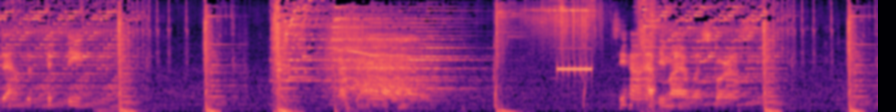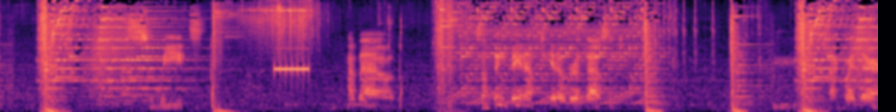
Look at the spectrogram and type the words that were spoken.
down to 50. Alright. See how happy Maya was for us? Sweet. How about something big enough to get over a thousand? Quite there.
